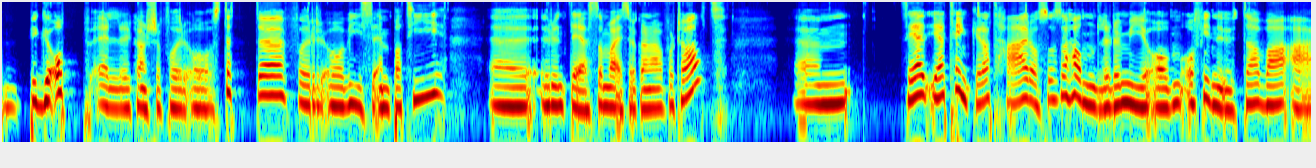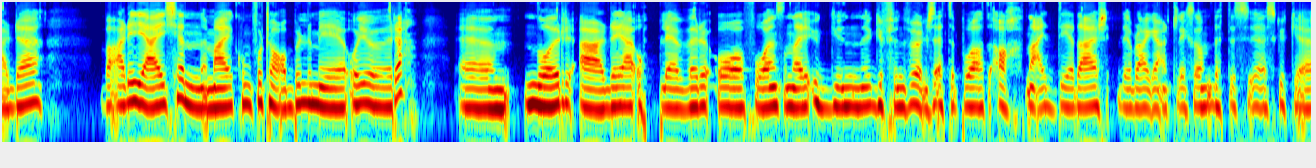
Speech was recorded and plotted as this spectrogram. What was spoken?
bygge opp, eller kanskje for å støtte, for å vise empati eh, rundt det som veisøkerne har fortalt. Um, så jeg, jeg, tenker at her også så handler det mye om å finne ut av hva er det, hva er det jeg kjenner meg komfortabel med å gjøre. Um, når er det jeg opplever å få en sånn der uggen, guffen følelse etterpå at ah, nei, det der, det ble gærent, liksom. Dette, skulle ikke,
